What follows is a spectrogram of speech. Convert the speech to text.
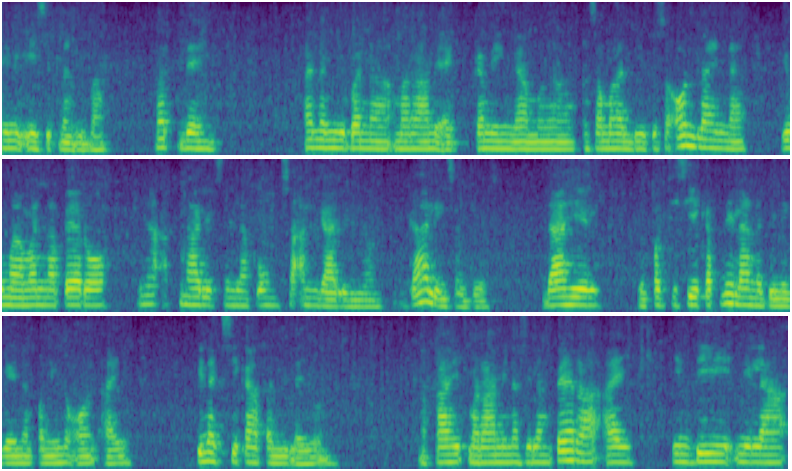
iniisip ng iba. But then, alam niyo ba na marami ay kaming uh, mga kasamahan dito sa online na yumaman na pero ina-acknowledge nila kung saan galing yon Galing sa Diyos. Dahil yung pagsisikap nila na binigay ng Panginoon ay pinagsikapan nila yun. Na kahit marami na silang pera ay hindi nila,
